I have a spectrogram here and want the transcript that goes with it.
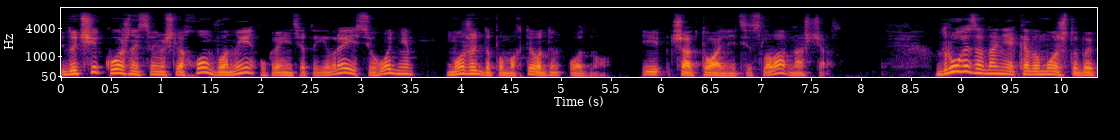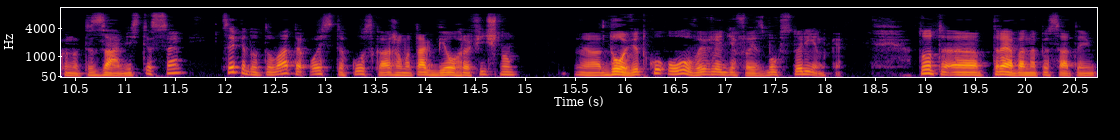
ідучи кожний своїм шляхом, вони, українці та євреї, сьогодні можуть допомогти один одного. І чи актуальні ці слова в наш час. Друге завдання, яке ви можете виконати замість есе, це підготувати ось таку, скажімо так, біографічну е, довідку у вигляді Facebook-сторінки. Тут е, треба написати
